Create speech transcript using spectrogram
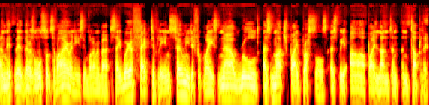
and th- th- there's all sorts of ironies in what I'm about to say. We're effectively, in so many different ways, now ruled as much by Brussels as we are by London and Dublin.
